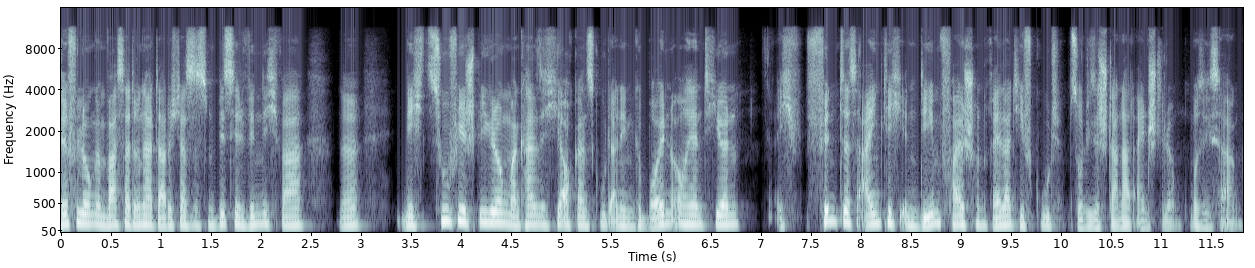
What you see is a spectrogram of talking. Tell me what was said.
Riffelung im Wasser drin hat, dadurch, dass es ein bisschen windig war, ne? nicht zu viel Spiegelung. Man kann sich hier auch ganz gut an den Gebäuden orientieren. Ich finde das eigentlich in dem Fall schon relativ gut, so diese Standardeinstellung, muss ich sagen.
